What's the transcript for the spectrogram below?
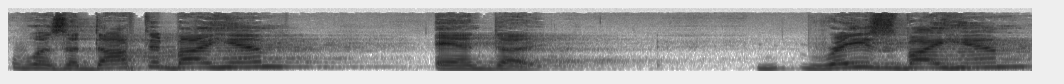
was adopted by him and uh, raised by him.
